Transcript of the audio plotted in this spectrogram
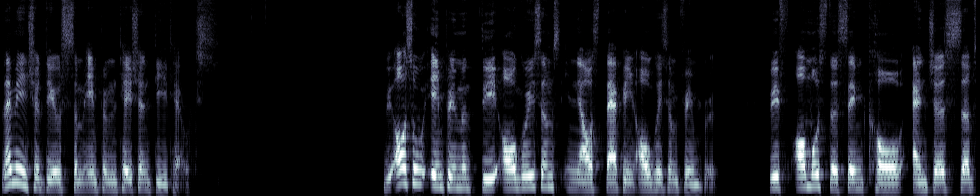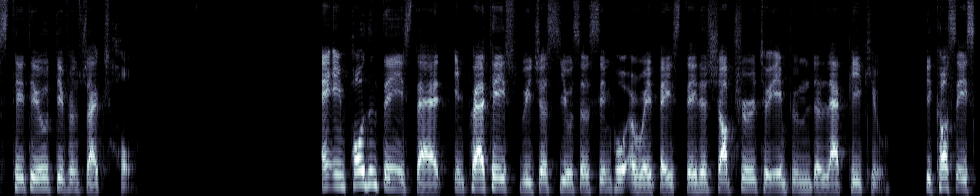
Let me introduce some implementation details. We also implement the algorithms in our stepping algorithm framework with almost the same code and just substitute different threshold. An important thing is that in practice, we just use a simple array-based data structure to implement the LabPQ because it's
